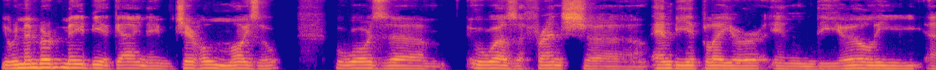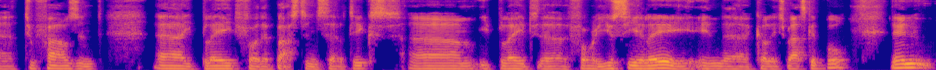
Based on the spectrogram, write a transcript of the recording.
you remember maybe a guy named Jérôme Moïso, who was um, who was a French uh, NBA player in the early uh, 2000. Uh, he played for the Boston Celtics. Um, he played uh, for UCLA in the college basketball. And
